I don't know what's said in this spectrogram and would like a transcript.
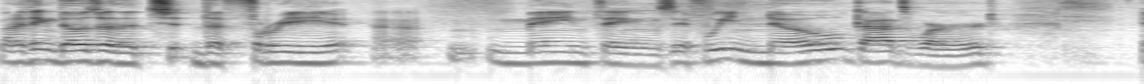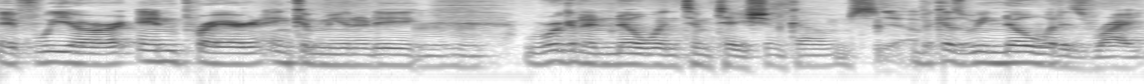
But I think those are the the three uh, main things. If we know God's Word. If we are in prayer and in community, we're gonna know when temptation comes Yeah. because we know what is right.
